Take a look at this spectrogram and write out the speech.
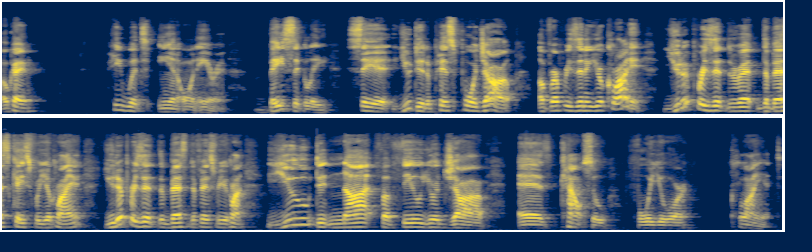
Okay? He went in on Aaron. Basically said, You did a piss poor job of representing your client. You didn't present the, the best case for your client. You didn't present the best defense for your client. You did not fulfill your job as counsel for your client.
